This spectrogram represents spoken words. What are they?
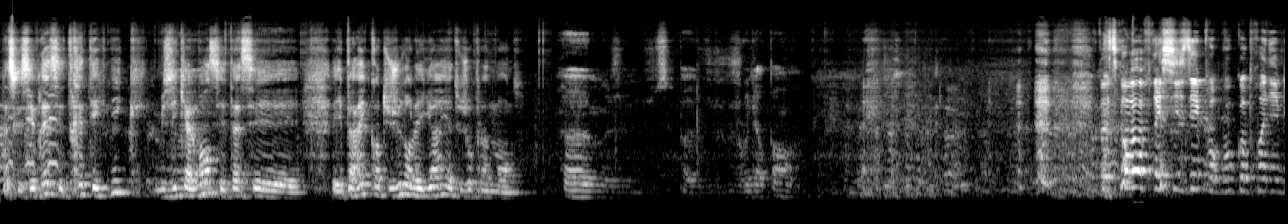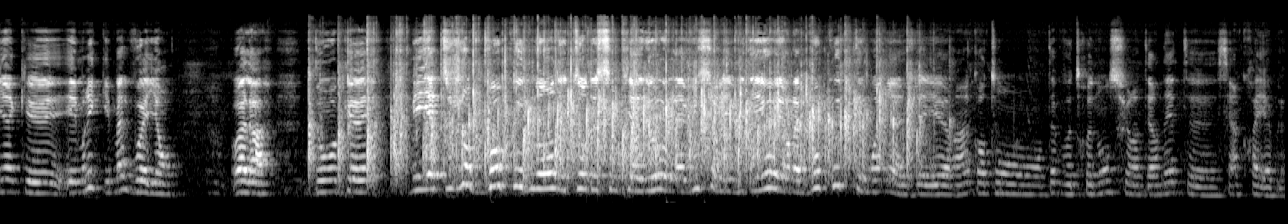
Parce que c'est vrai, c'est très technique. Musicalement, c'est assez. Et il paraît que quand tu joues dans les gares, il y a toujours plein de monde. Euh, je, sais pas, je, regarde pas. Parce qu'on va préciser pour que vous compreniez bien que Emmerich est malvoyant. Voilà. Donc, euh, mais il y a toujours beaucoup de monde autour de son piano. On l'a vu sur les vidéos et on a beaucoup de témoignages d'ailleurs. Hein. Quand on tape votre nom sur internet, euh, c'est incroyable.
